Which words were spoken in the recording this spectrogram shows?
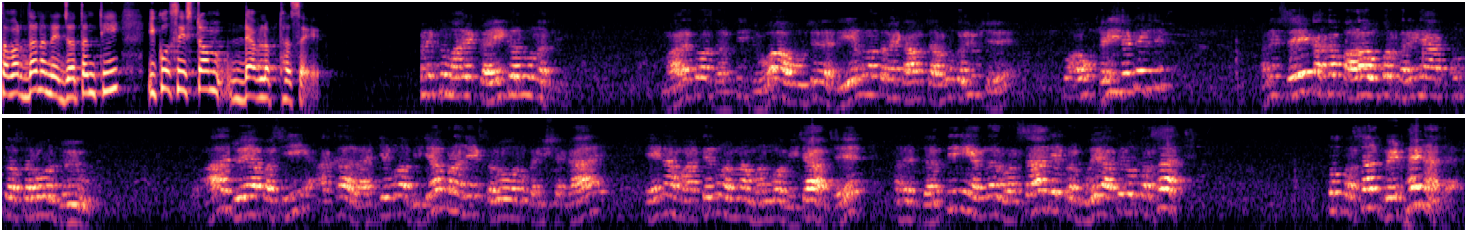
સંવર્ધન અને જતનથી ઇકોસિસ્ટમ ડેવલપ થશે. મારે કંઈ કરવું આ આખા પાળા ઉપર કરીને આખું સરોવર જોયું. આ જોયા પછી આખા રાજ્યમાં બીજા પણ અનેક સરોવરો કરી શકાય. એના માટેનો એમના મનમાં વિચાર છે અને ધરતીની અંદર વરસાદ એ પ્રભુએ આપેલો પ્રસાદ છે. તો પ્રસાદ વેડફાઈ ના જાય.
